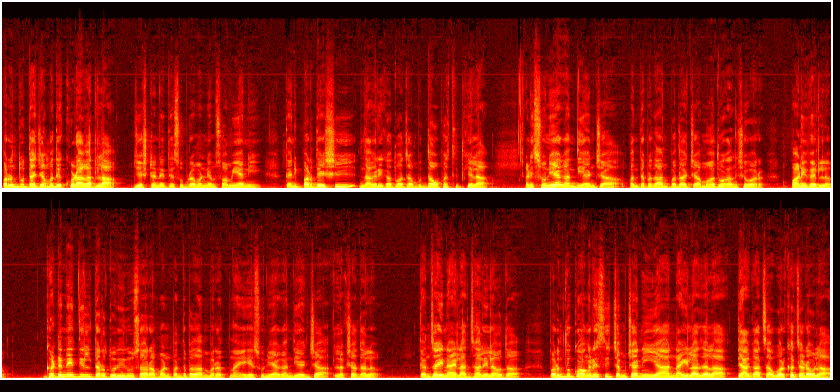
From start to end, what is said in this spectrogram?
परंतु त्याच्यामध्ये खोडा घातला. ज्येष्ठ नेते सुब्रमण्यम स्वामी यांनी त्यांनी परदेशी नागरिकत्वाचा मुद्दा उपस्थित केला आणि सोनिया गांधी यांच्या पंतप्रधान पदाच्या महत्त्वाकांक्षेवर पाणी फेरलं. घटनेतील तरतुदीनुसार आपण पंतप्रधान बनत नाही हे सोनिया गांधी यांच्या लक्षात आलं. त्यांचाही नाईलाज झालेला होता. परंतु काँग्रेसी चमच्यांनी या नाईलाजाला त्यागाचा वर्ख चढवला.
